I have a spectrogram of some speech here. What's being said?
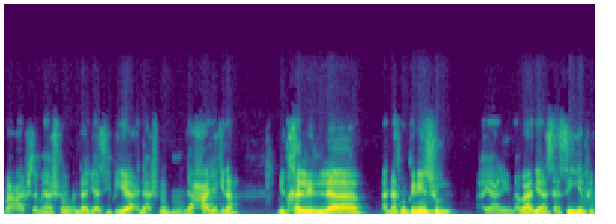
ما عارف اسميها شنو عندها جاذبية عندها شنو عندها حاجة كده بتخلي الناس ممكن ينسوا يعني مبادئ أساسية في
